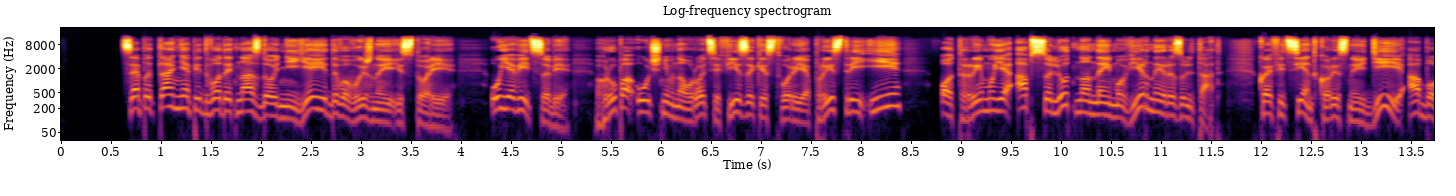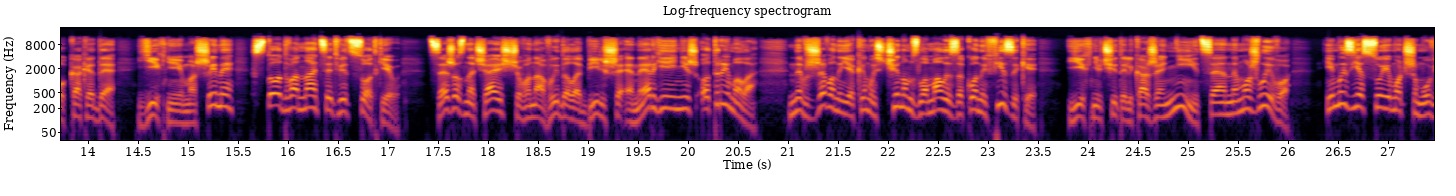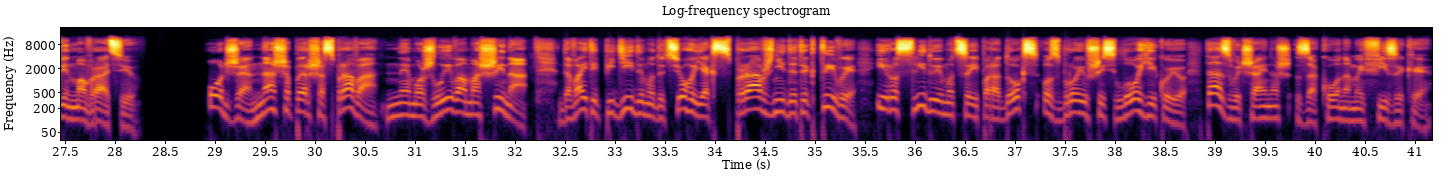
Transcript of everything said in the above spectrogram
Це питання підводить нас до однієї дивовижної історії. Уявіть собі, група учнів на уроці фізики створює пристрій і отримує абсолютно неймовірний результат. Коефіцієнт корисної дії або ККД їхньої машини 112%. Це ж означає, що вона видала більше енергії, ніж отримала. Невже вони якимось чином зламали закони фізики? Їхній вчитель каже, ні, це неможливо. І ми з'ясуємо, чому він мав рацію. Отже, наша перша справа неможлива машина. Давайте підійдемо до цього як справжні детективи і розслідуємо цей парадокс, озброївшись логікою та, звичайно ж, законами фізики.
